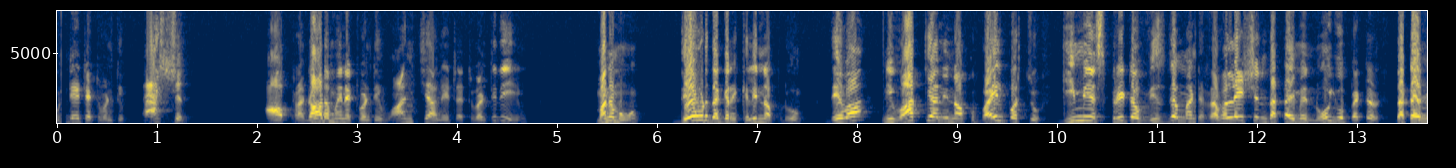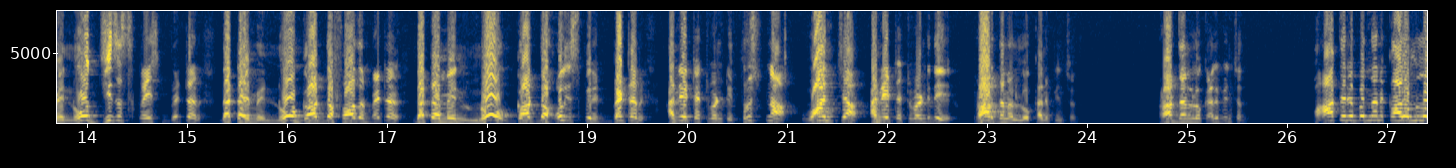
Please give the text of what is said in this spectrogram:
ఉండేటటువంటి ప్యాషన్ ఆ ప్రగాఢమైనటువంటి వాంఛ అనేటటువంటిది మనము దేవుడి దగ్గరికి వెళ్ళినప్పుడు దేవా నీ వాక్యాన్ని నాకు బయలుపరచు. Give me spirit of wisdom and revelation that I may know you better that I may know Jesus Christ better that I may know God the Father better that I may know God the Holy Spirit better అనేటటువంటి తృష్ణ వాంఛ అనేటటువంటిది ప్రార్థనల్లో కనిపించదు. ప్రార్థనలో కనిపించదు. పాత నిబంధన కాలంలో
